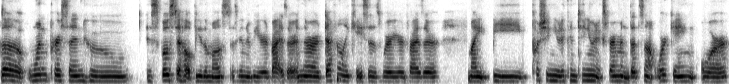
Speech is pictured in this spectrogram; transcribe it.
the one person who is supposed to help you the most is going to be your advisor. And there are definitely cases where your advisor might be pushing you to continue an experiment that's not working or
